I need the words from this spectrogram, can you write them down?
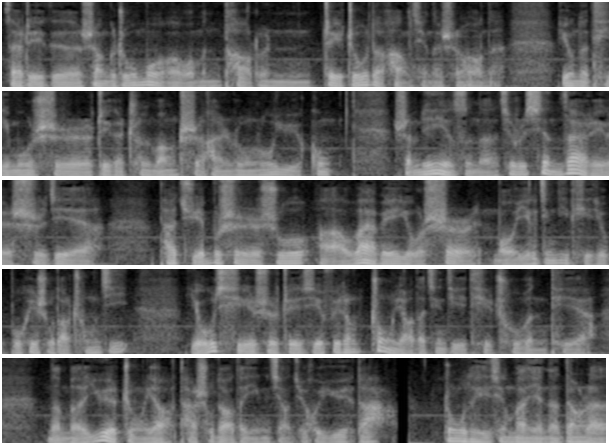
在这个上个周末，我们讨论这周的行情的时候呢，用的题目是这个“唇亡齿寒，荣辱与共”。什么意思呢？就是现在这个世界啊，它绝不是说啊，外围有事儿，某一个经济体就不会受到冲击。尤其是这些非常重要的经济体出问题啊，那么越重要，它受到的影响就会越大。中国的疫情蔓延呢，当然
